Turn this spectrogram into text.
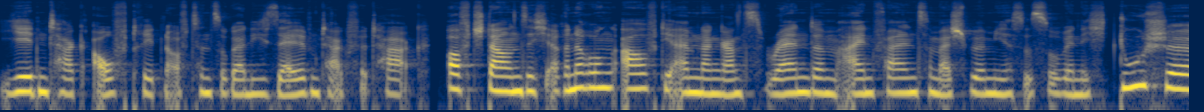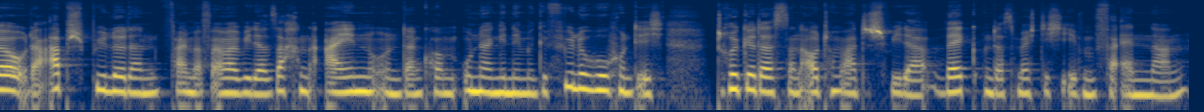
jeden Tag auftreten. Oft sind sogar dieselben Tag für Tag. Oft stauen sich Erinnerungen auf, die einem dann ganz random einfallen. Zum Beispiel bei mir ist es so, wenn ich dusche oder abspüle, dann fallen mir auf einmal wieder Sachen ein und dann kommen unangenehme Gefühle hoch und ich drücke das dann automatisch wieder weg und das möchte ich eben verändern.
